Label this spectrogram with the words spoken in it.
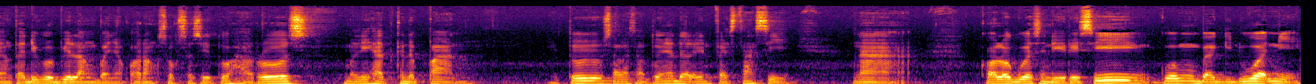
yang tadi gue bilang banyak orang sukses itu harus melihat ke depan itu salah satunya adalah investasi Nah, kalau gue sendiri sih, gue mau bagi dua nih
